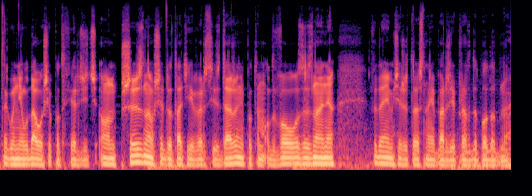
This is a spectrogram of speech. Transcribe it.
Tego nie udało się potwierdzić. On przyznał się do takiej wersji zdarzeń, potem odwołał zeznania. Wydaje mi się, że to jest najbardziej prawdopodobne.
